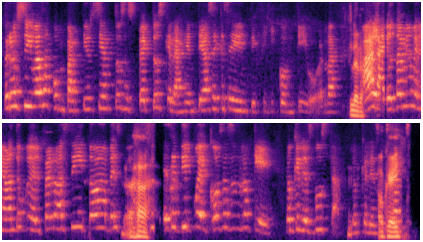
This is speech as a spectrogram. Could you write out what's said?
pero sí vas a compartir ciertos aspectos que la gente hace que se identifique contigo, ¿verdad? Claro. Ala, yo también me levanto con el pelo así, todas veces, ese tipo de cosas es lo que, lo que les gusta, lo que les okay. gusta.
